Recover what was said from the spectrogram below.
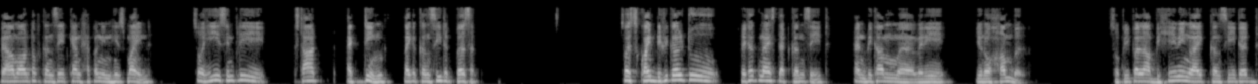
fair amount of conceit can happen in his mind. So he simply start acting like a conceited person. So it's quite difficult to recognize that conceit and become uh, very, you know, humble. So people are behaving like conceited,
